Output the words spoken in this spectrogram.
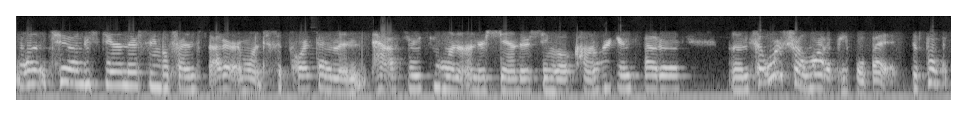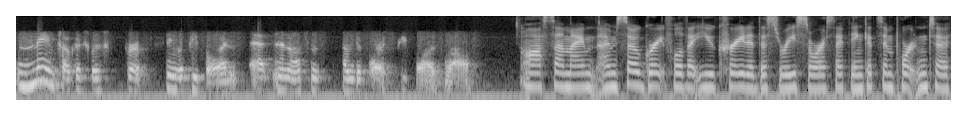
want to understand their single friends better and want to support them, and pastors who want to understand their single congregants better. Um, so it works for a lot of people, but the, fo- main focus was for single people and and also some divorced people as well. Awesome. I'm, I'm so grateful that you created this resource. I think it's important to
